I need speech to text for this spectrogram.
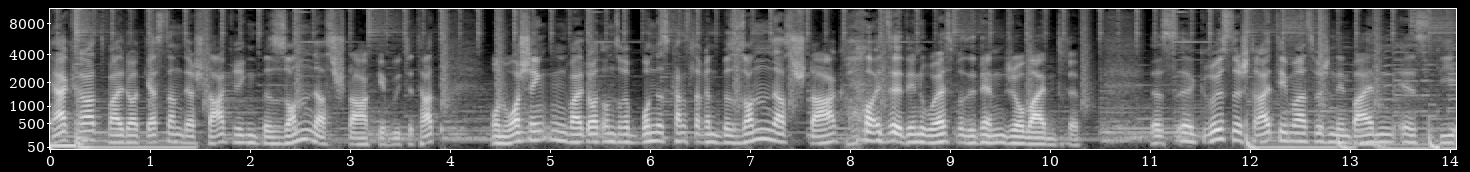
Erkrath, weil dort gestern der Starkregen besonders stark gewütet hat und Washington, weil dort unsere Bundeskanzlerin besonders stark heute den US-Präsidenten Joe Biden trifft. Das äh, größte Streitthema zwischen den beiden ist die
